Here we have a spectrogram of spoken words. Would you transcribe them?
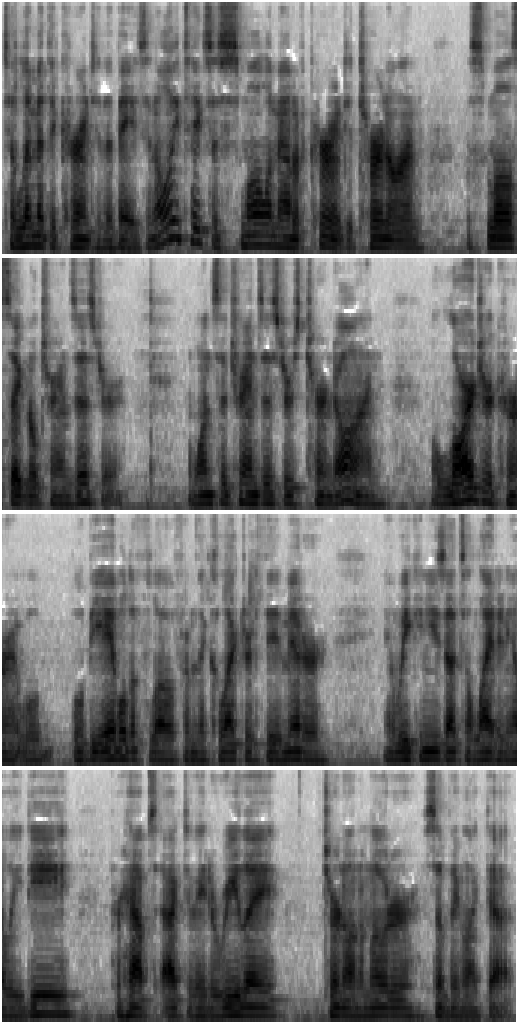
to limit the current to the base. It only takes a small amount of current to turn on a small signal transistor. Once the transistor is turned on, a larger current will, will be able to flow from the collector to the emitter, and we can use that to light an LED, perhaps activate a relay, turn on a motor, something like that.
